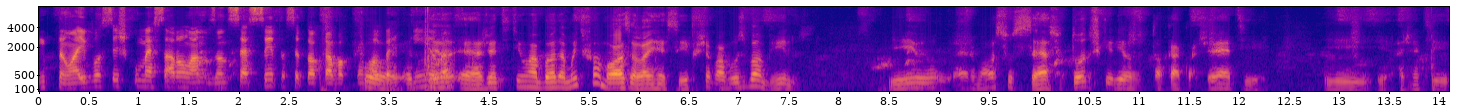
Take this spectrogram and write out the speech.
Então, aí vocês começaram lá nos anos 60, você tocava com o Robertinho, tinha, né? É, a gente tinha uma banda muito famosa lá em Recife, chamava Os Bambinos. E era o maior sucesso, todos queriam tocar com a gente. E a gente,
